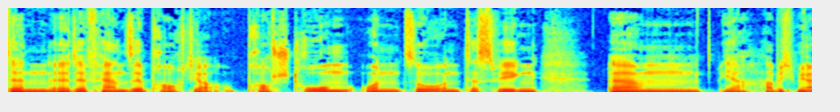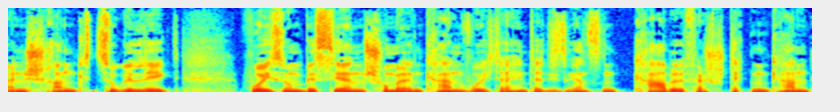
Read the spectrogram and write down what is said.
denn äh, der Fernseher braucht ja braucht Strom und so und deswegen ähm, ja habe ich mir einen Schrank zugelegt, wo ich so ein bisschen schummeln kann, wo ich dahinter diese ganzen Kabel verstecken kann.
